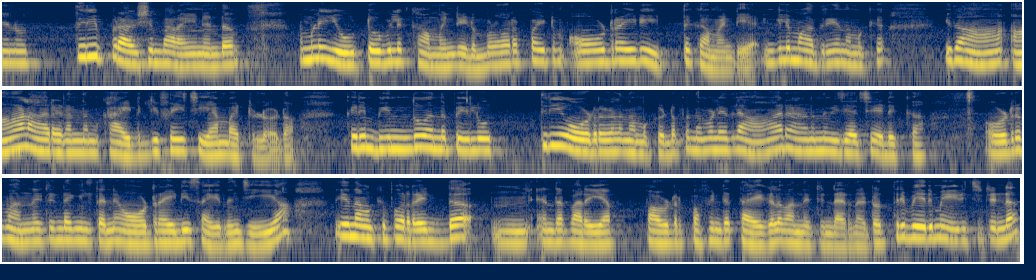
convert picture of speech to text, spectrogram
ഞാൻ ഒത്തിരി പ്രാവശ്യം പറയുന്നുണ്ട് നമ്മൾ യൂട്യൂബിൽ കമന്റ് ഇടുമ്പോൾ ഉറപ്പായിട്ടും ഓർഡർ ഐ ഡി ഇട്ട് കമന്റ് ചെയ്യുക. എങ്കിൽ മാത്രമേ നമുക്ക് ഇത് ആളാരാണെന്ന് നമുക്ക് ഐഡന്റിഫൈ ചെയ്യാൻ പറ്റുള്ളൂ കേട്ടോ. കാര്യം ബിന്ദു എന്ന പേരിൽ ഒത്തിരി ഓർഡറുകൾ നമുക്കുണ്ട്. അപ്പോൾ നമ്മളിതിൽ ആരാണെന്ന് വിചാരിച്ച് എടുക്കുക. ഓർഡർ വന്നിട്ടുണ്ടെങ്കിൽ തന്നെ ഓർഡർ ഐ ഡി സഹിതം ചെയ്യുക. ഇത് നമുക്കിപ്പോൾ റെഡ് എന്താ പറയുക പൗഡർ പഫിന്റെ തൈകൾ വന്നിട്ടുണ്ടായിരുന്നു കേട്ടോ. ഒത്തിരി പേര് മേടിച്ചിട്ടുണ്ട്.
